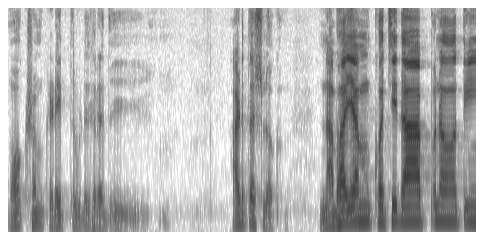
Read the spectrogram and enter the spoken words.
மோக்ஷம் கிடைத்து விடுகிறது. அடுத்த ஸ்லோகம். நபயம் கொச்சிதாப்னோதி.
